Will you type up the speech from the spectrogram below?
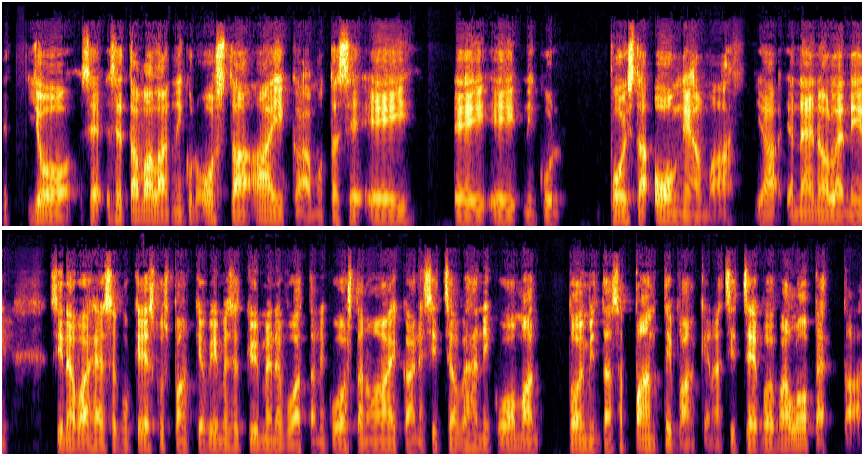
että joo, se, se tavallaan niin kuin ostaa aikaa, mutta se ei ei, ei niin kuin poista ongelmaa. Ja, ja näin ollen, niin siinä vaiheessa, kun keskuspankki on viimeiset kymmenen vuotta niin kuin ostanut aikaa, niin sitten se on vähän niin kuin oman toimintansa panttivankina, sitten se ei voi vaan lopettaa.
